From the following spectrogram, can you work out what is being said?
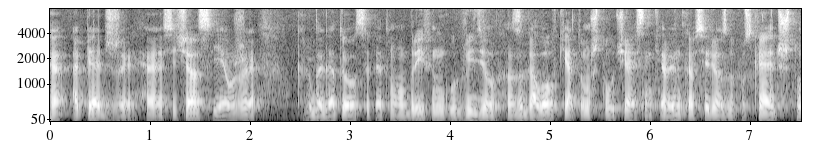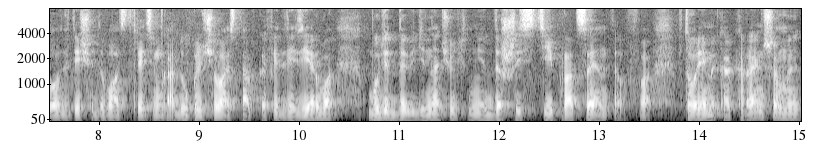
э, опять же, э, сейчас я уже когда готовился к этому брифингу, видел заголовки о том, что участники рынка всерьез допускают, что в 2023 году ключевая ставка Федрезерва будет доведена чуть ли не до 6%, в то время как раньше мы,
